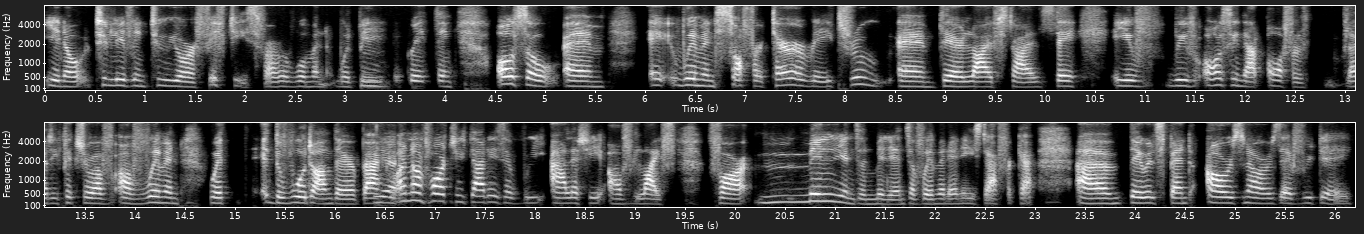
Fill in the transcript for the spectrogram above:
you know, to live into your 50s for a woman would be mm. a great thing. Also, um, uh, women suffer terribly through um, their lifestyles. They, you've, we've all seen that awful bloody picture of, of women with the wood on their back. Yeah. And unfortunately, that is a reality of life for millions and millions of women in East Africa. Um, they will spend hours and hours every day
